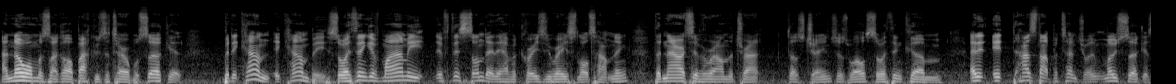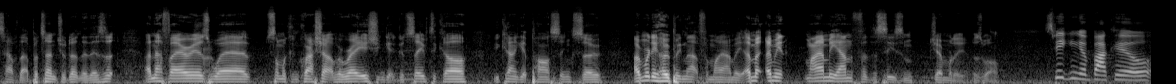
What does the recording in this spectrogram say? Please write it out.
and no one was like, "Oh, Baku's a terrible circuit." But it can it can be. So I think if Miami, if this Sunday they have a crazy race, lots happening, the narrative around the track does change as well. So I think, um, and it, it has that potential. I think most circuits have that potential, don't they? There's a, enough areas where someone can crash out of a race, you can get a good safety car, you can get passing. So I'm really hoping that for Miami. I mean, I mean Miami and for the season generally as well. Speaking of Baku,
